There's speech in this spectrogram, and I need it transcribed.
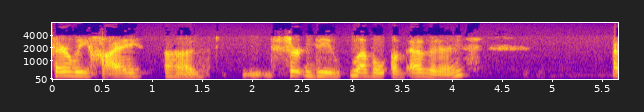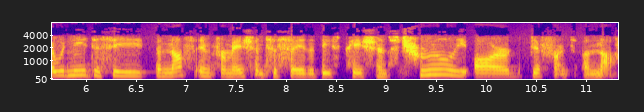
fairly high uh, certainty level of evidence, I would need to see enough information to say that these patients truly are different enough.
